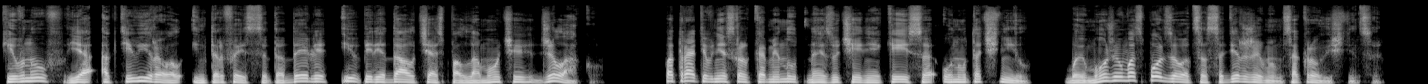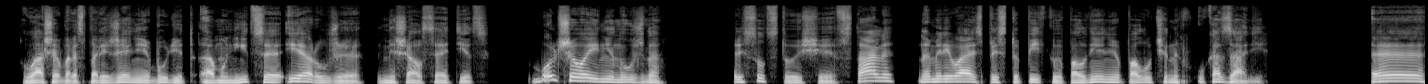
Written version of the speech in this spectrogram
Кивнув, я активировал интерфейс цитадели и передал часть полномочий Джилаку. Потратив несколько минут на изучение кейса, он уточнил, мы можем воспользоваться содержимым сокровищницы. В вашем распоряжении будет амуниция и оружие, вмешался отец. Большего и не нужно. Присутствующие встали, намереваясь приступить к выполнению полученных указаний. Э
